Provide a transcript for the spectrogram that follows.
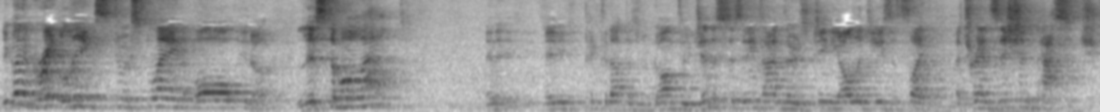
You go to great lengths to explain all, you know, list them all out. And maybe you've picked it up as we've gone through Genesis. Anytime there's genealogies, it's like a transition passage,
